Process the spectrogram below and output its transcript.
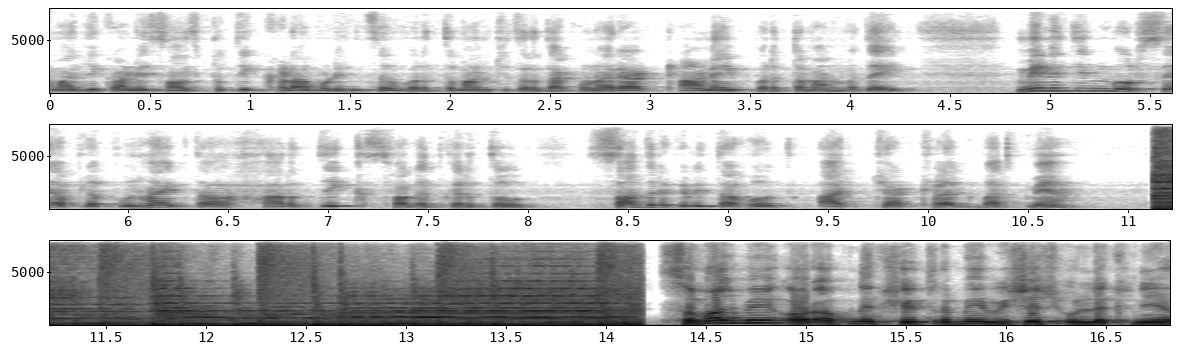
सामाजिक आणि सांस्कृतिक घडामोडींचं वर्तमान चित्र दाखवणाऱ्या ठाणे वर्तमानमध्ये मी नितीन बोरसे आपलं पुन्हा एकदा हार्दिक स्वागत करतो. सादर करीत आहोत आजच्या ठळक बातम्या. समाज में और अपने क्षेत्र में विशेष उल्लेखनीय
